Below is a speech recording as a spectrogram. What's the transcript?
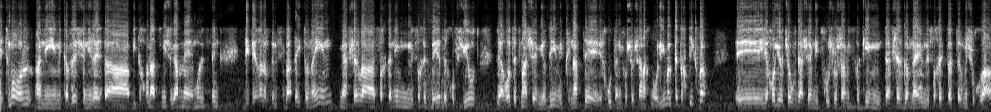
אתמול, אני מקווה שנראה את הביטחון העצמי שגם אה, מול ספין דיבר עליו במסיבת העיתונאים, מאפשר לשחקנים לשחק ביתר חופשיות, להראות את מה שהם יודעים. מבחינת אה, איכות אני חושב שאנחנו עולים על פתח תקווה. אה, יכול להיות שהעובדה שהם ניצחו שלושה משחקים תאפשר גם להם לשחק קצת יותר משוחרר.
